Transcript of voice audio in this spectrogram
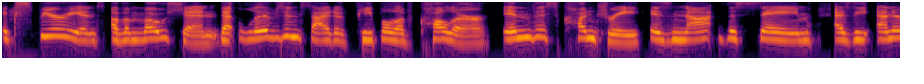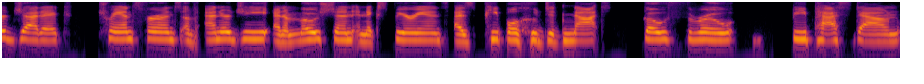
experience of emotion that lives inside of people of color in this country is not the same as the energetic transference of energy and emotion and experience as people who did not go through, be passed down,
